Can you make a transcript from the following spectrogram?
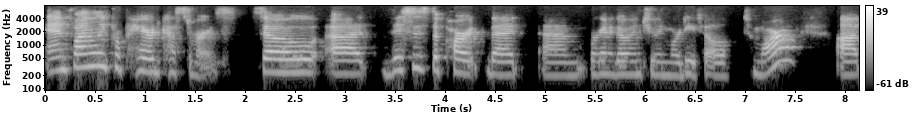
And finally, prepared customers. So uh, this is the part that um, we're going to go into in more detail tomorrow. Uh,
